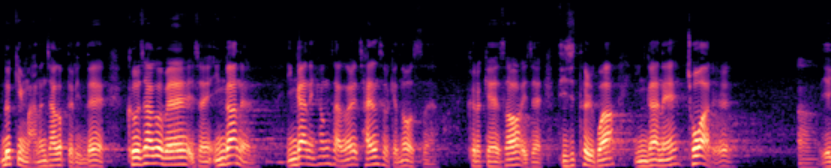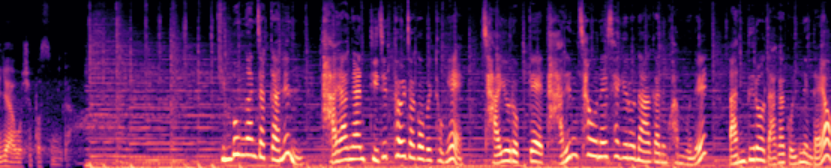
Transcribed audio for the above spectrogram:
느낌이 많은 작업들인데 그 작업에 이제 인간을 인간의 형상을 자연스럽게 넣었어요. 그렇게 해서 이제 디지털과 인간의 조화를 어, 얘기하고 싶었습니다. 김봉관 작가는 다양한 디지털 작업을 통해 자유롭게 다른 차원의 세계로 나아가는 관문을 만들어 나가고 있는데요.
